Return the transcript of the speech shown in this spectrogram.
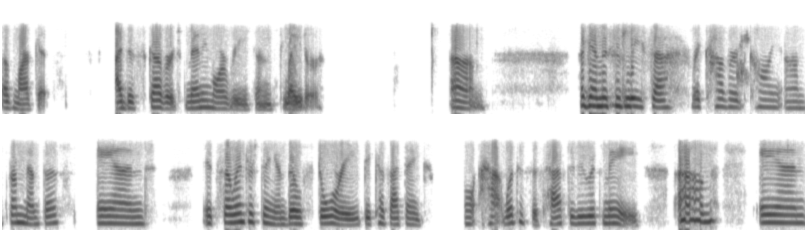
of markets. I discovered many more reasons later. Um, again, this is Lisa, recovered calling um, from Memphis, and it's so interesting in Bill's story because I think, well, how, what does this have to do with me? Um, and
